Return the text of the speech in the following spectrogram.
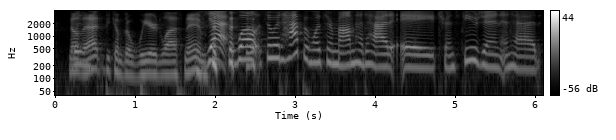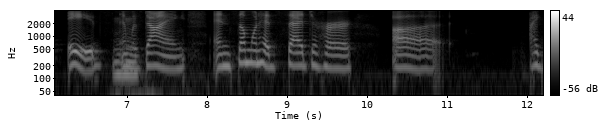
no, was- that becomes a weird last name. yeah well so what happened was her mom had had a transfusion and had AIDS Mhm. and was dying and someone had said to her uh I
